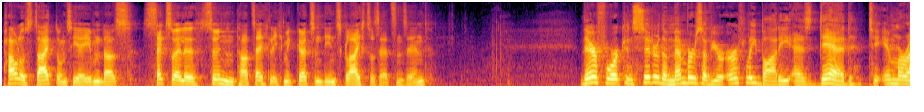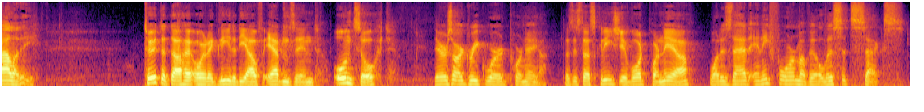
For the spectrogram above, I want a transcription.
Paulus zeigt uns hier eben, dass sexuelle Sünden tatsächlich mit Götzendienst gleichzusetzen sind. Therefore, consider the members of your earthly body as dead to immorality. Tötet daher eure Glieder, die auf Erden sind. Unzucht, There's our Greek word porneia. das ist das griechische Wort Pornea. What is that? Any form of illicit sex.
